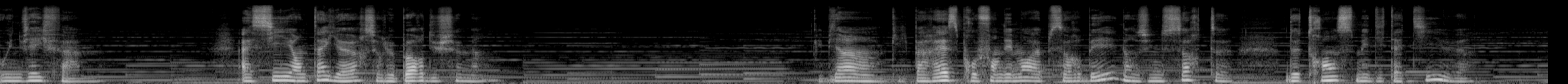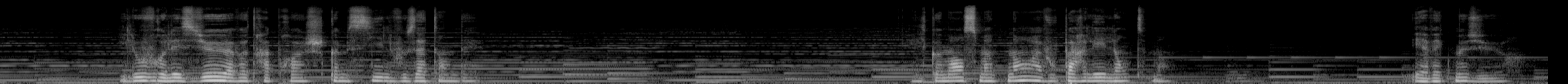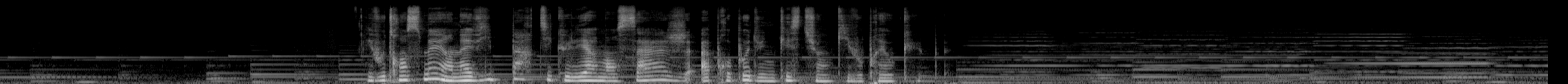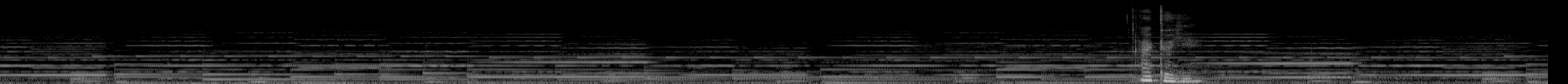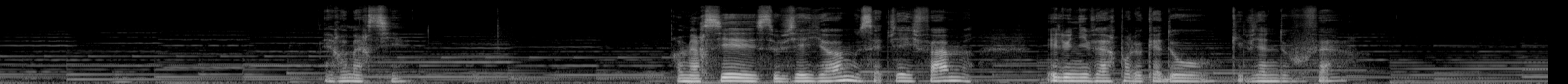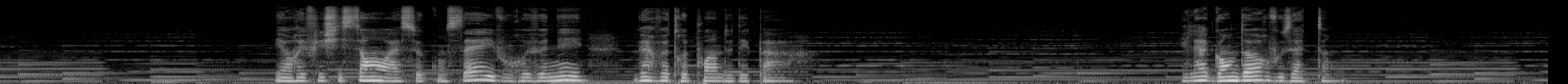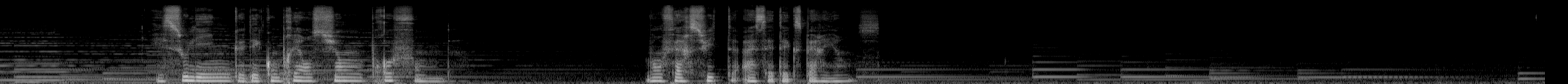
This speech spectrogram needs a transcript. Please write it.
ou une vieille femme assis en tailleur sur le bord du chemin. Et bien qu'ils paraissent profondément absorbés dans une sorte de transe méditative, il ouvre les yeux à votre approche comme s'il vous attendait. Il commence maintenant à vous parler lentement et avec mesure. Il vous transmet un avis particulièrement sage à propos d'une question qui vous préoccupe. Accueillez. Et remerciez. Remerciez ce vieil homme ou cette vieille femme et l'univers pour le cadeau qu'ils viennent de vous faire. Et en réfléchissant à ce conseil, vous revenez vers votre point de départ. Et là, Gandor vous attend et souligne que des compréhensions profondes vont faire suite à cette expérience.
